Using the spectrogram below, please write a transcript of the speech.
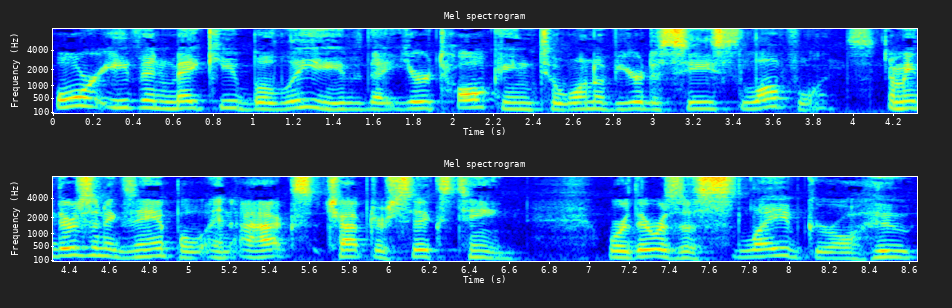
or even make you believe that you're talking to one of your deceased loved ones. I mean, there's an example in Acts chapter 16 where there was a slave girl who,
